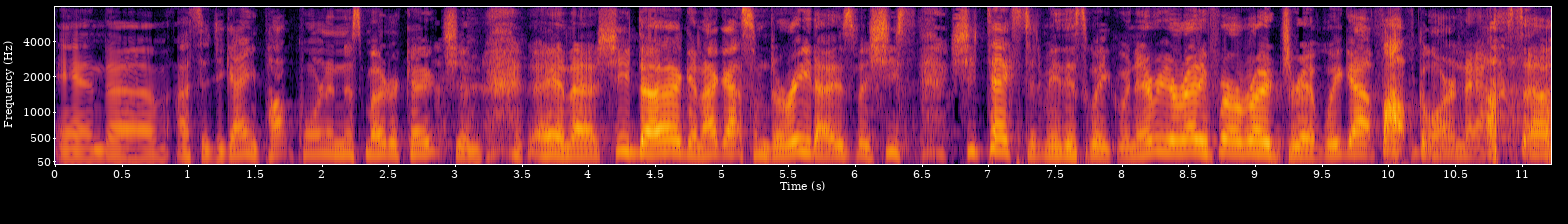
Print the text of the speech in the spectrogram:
And um, I said, "You got any popcorn in this motor coach?" And and uh, she dug, and I got some Doritos. But she she texted me this week. Whenever you're ready for a road trip, we got popcorn now. So.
